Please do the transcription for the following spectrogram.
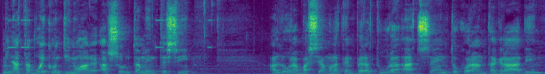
Minata, vuoi continuare? Assolutamente sì. Allora abbassiamo la temperatura a 140 gradi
